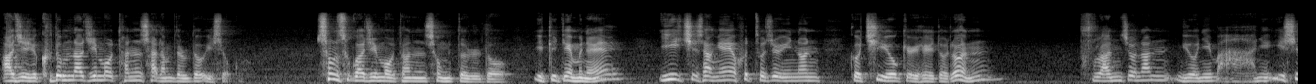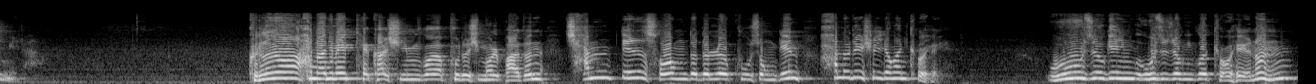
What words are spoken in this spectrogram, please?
아직 거듭나지 못하는 사람들도 있었고 성숙하지 못하는 성들도 있기 때문에 이 지상에 흩어져 있는 그 지역교회들은 불완전한 면이 많이 있습니다. 그러나 하나님의 택하심과 부르심을 받은 참된 성도들로 구성된 하늘의 신령한 교회 우주적인, 우주적인 그 교회는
